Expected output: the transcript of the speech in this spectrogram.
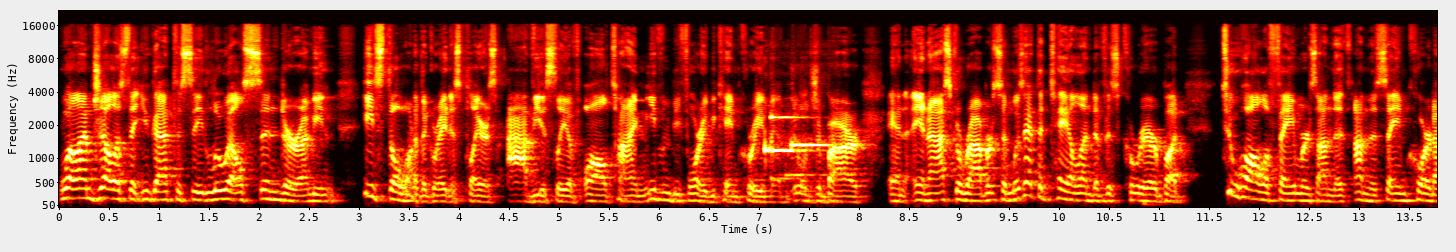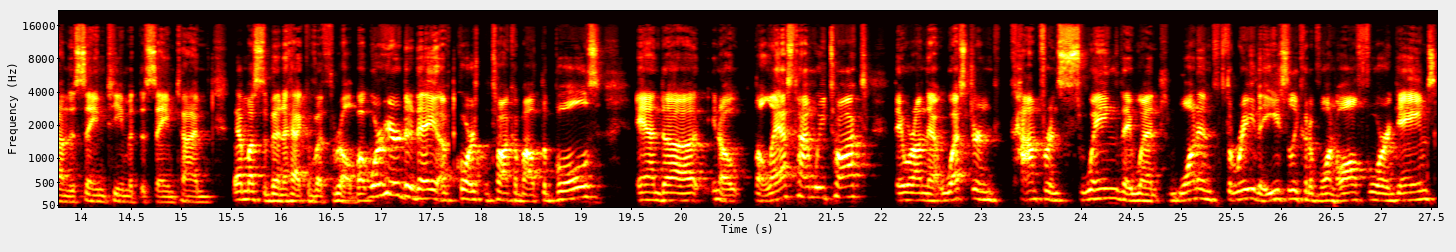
Well, I'm jealous that you got to see Lou Alcindor. I mean, he's still one of the greatest players, obviously, of all time, even before he became Kareem Abdul-Jabbar. And, and Oscar Robertson was at the tail end of his career, but two Hall of Famers on the on the same court on the same team at the same time. That must have been a heck of a thrill. But we're here today, of course, to talk about the Bulls. And uh, you know, the last time we talked, they were on that Western Conference swing. They went one and three. They easily could have won all four games.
